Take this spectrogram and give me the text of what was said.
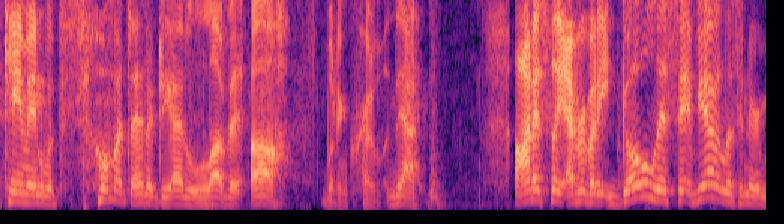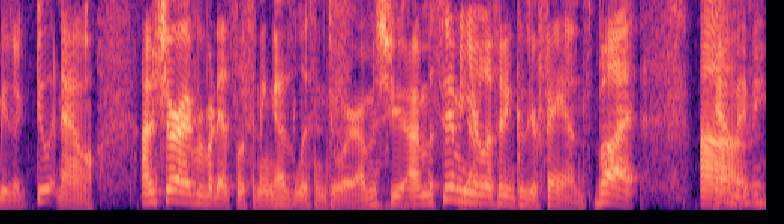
came in with so much energy. I love it. Oh, what incredible. Yeah. Honestly, everybody, go listen. If you haven't listened to her music, do it now. I'm sure everybody that's listening has listened to her. I'm sure, I'm assuming Yeah. you're listening because you're fans, but um,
